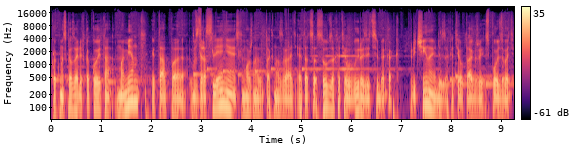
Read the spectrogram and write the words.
Как мы сказали, в какой-то момент этапа взросления, если можно это так назвать, этот сосуд захотел выразить себя как причина или захотел также использовать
